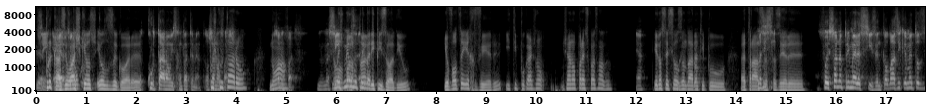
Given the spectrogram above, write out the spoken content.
Yeah. Sim, Por acaso, é, eu foi acho como- que eles, eles agora. Cortaram isso completamente. Eles Pois já não cortaram. Faz. Não Já há. não faz. Mas, Sim, Mas mesmo no primeiro episódio, eu voltei a rever e tipo, o gajo não, já não aparece quase nada. Yeah. Eu não sei se eles andaram tipo atrás a fazer. eh, Foi só na primeira season que ele basicamente todos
